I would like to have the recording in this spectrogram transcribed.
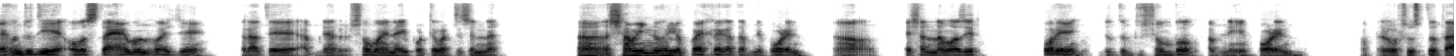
এখন যদি অবস্থা এমন হয় যে রাতে আপনার সময় নাই, পড়তে পারতেছেন না। সামান্য হলে কয়েক রেখাত আপনি পড়েন। এসান নামাজের পরে যতটুকু সম্ভব আপনি পড়েন। আপনার অসুস্থতা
